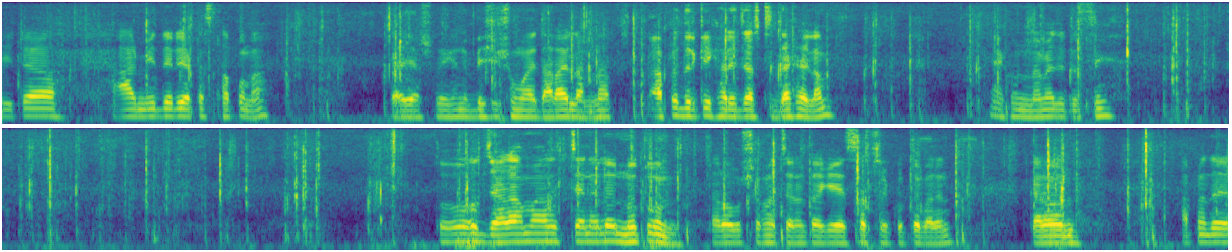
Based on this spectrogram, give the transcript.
এইটা আর্মিদেরই একটা স্থাপনা। তাই আসলে এখানে বেশি সময় দাঁড়াইলাম না। আপনাদেরকে খালি জাস্ট দেখাইলাম। এখন নামে যেতেছি। তো যারা আমার চ্যানেলে নতুন, তারা অবশ্যই আমার চ্যানেলটাকে সাবস্ক্রাইব করতে পারেন। কারণ আপনাদের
